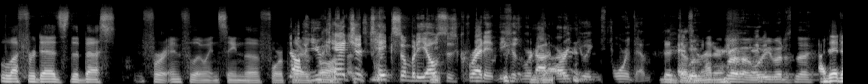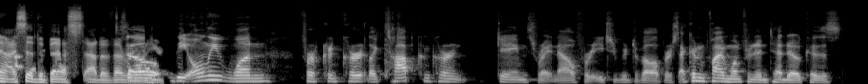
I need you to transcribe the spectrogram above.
Left 4 Dead's the best for influencing the four player. No, player. you can't just take somebody else's credit because we're not arguing for them. That doesn't What- matter. Rojo, what are you about to say? I didn't. I said the best out of everyone so here. the only one for concurrent, like top concurrent games right now for each of your developers, I couldn't find one for Nintendo because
